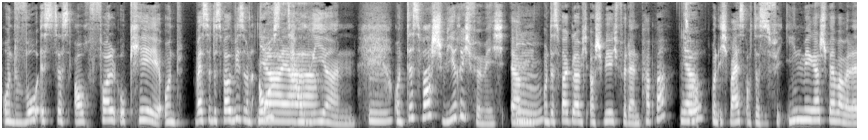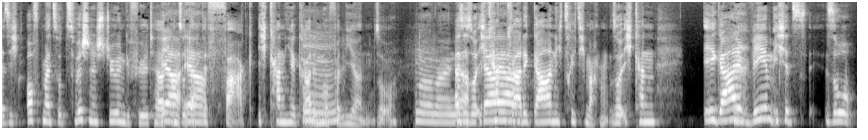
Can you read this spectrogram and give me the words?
Und wo ist das auch voll okay? Und weißt du, das war wie so ein Ja, ja. Austarieren. Und das war schwierig für mich. Ähm, und das war, glaube ich, auch schwierig für deinen Papa. Ja. So. Und ich weiß auch, dass es für ihn mega schwer war, weil er sich oftmals so zwischen den Stühlen gefühlt hat Ja, und so dachte, fuck, ich kann hier gerade nur verlieren. So. Oh nein, Also so, ich kann gerade gar nichts richtig machen. So, ich kann, egal wem ich jetzt so,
